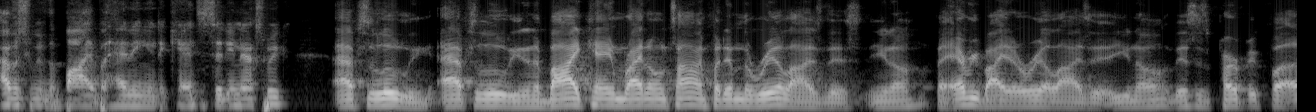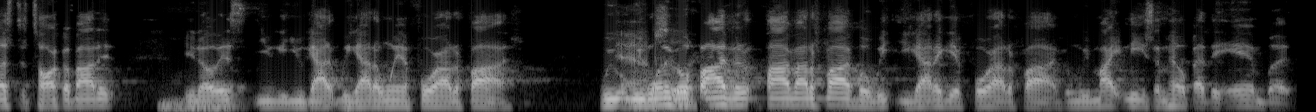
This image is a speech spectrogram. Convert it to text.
Obviously, we have the bye, but heading into Kansas City next week. Absolutely, absolutely. And the bye came right on time for them to realize this, you know, for everybody to realize it. You know, this is perfect for us to talk about it. You know, it's you you got we got to win four out of five. We, yeah, we want to go five five out of five, but we you got to get four out of five, and we might need some help at the end. But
